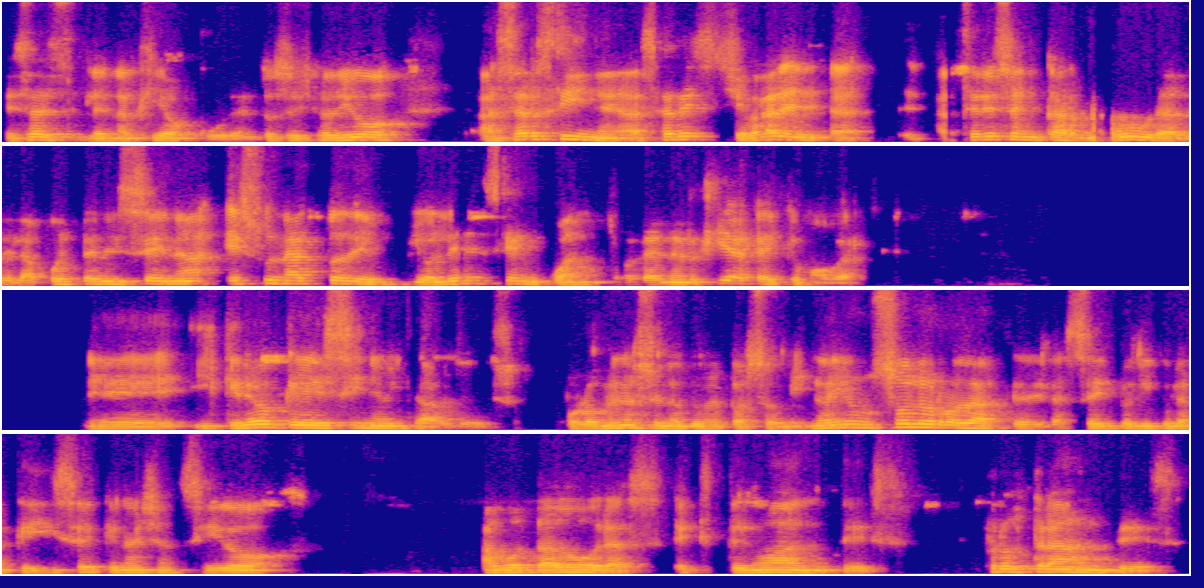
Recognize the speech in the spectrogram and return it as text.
Esa es la energía oscura. Entonces yo digo, hacer cine, hacer, llevar, hacer esa encarnadura de la puesta en escena es un acto de violencia en cuanto a la energía que hay que mover. Eh, y creo que es inevitable eso, por lo menos en lo que me pasó a mí. No hay un solo rodaje de las seis películas que hice que no hayan sido agotadoras, extenuantes, frustrantes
